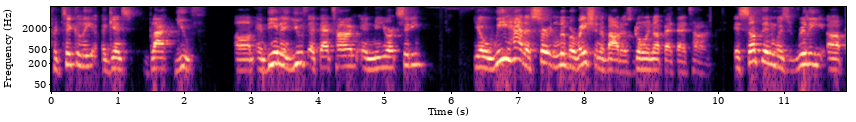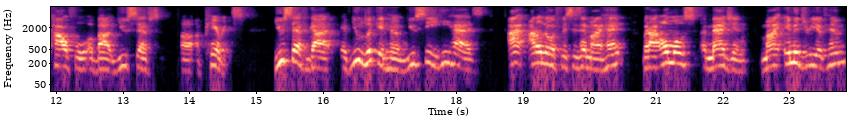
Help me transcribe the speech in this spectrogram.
particularly against black youth. Um, and being a youth at that time in New York City, you know, we had a certain liberation about us growing up at that time. It's something was really uh, powerful about Yusef's uh, appearance. Yusef got, if you look at him, you see he has, I, I don't know if this is in my head, but I almost imagine my imagery of him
